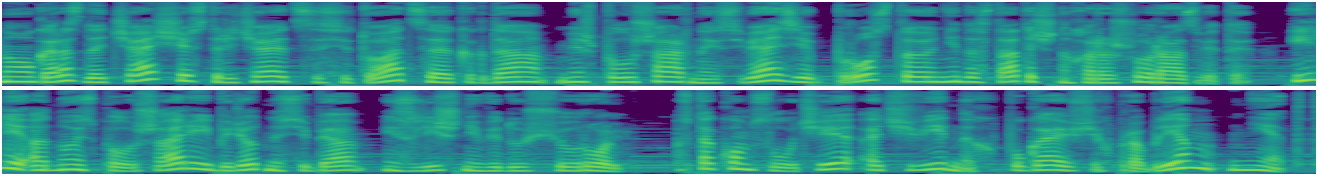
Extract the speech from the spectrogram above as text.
но гораздо чаще встречается ситуация, когда межполушарные связи просто недостаточно хорошо развиты, или одно из полушарий берет на себя излишне ведущую роль. В таком случае очевидных, пугающих проблем нет,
